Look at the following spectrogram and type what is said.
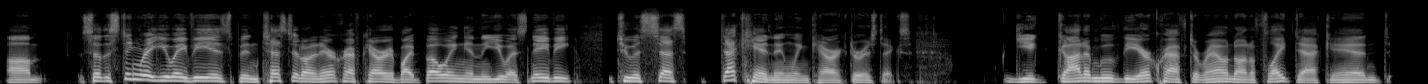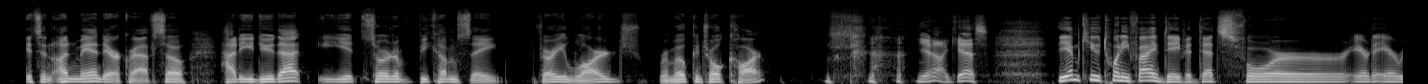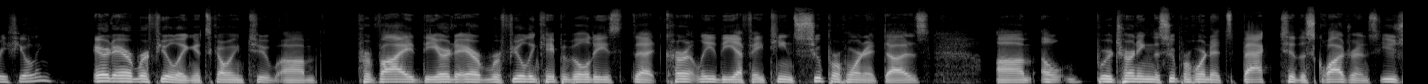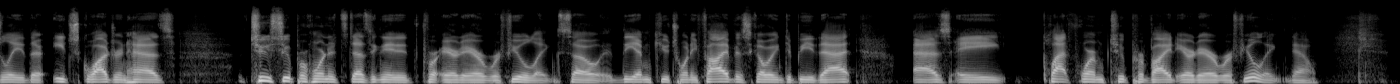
Um, so the Stingray UAV has been tested on an aircraft carrier by Boeing and the U.S. Navy to assess deck handling characteristics. You got to move the aircraft around on a flight deck, and it's an unmanned aircraft. So how do you do that? It sort of becomes a very large remote control car. yeah, I guess. The MQ 25, David, that's for air to air refueling? air to air refueling. It's going to um, provide the air to air refueling capabilities that currently the F 18 Super Hornet does, um, returning the Super Hornets back to the squadrons. Usually, the, each squadron has two Super Hornets designated for air to air refueling. So the MQ 25 is going to be that as a platform to provide air to air refueling now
